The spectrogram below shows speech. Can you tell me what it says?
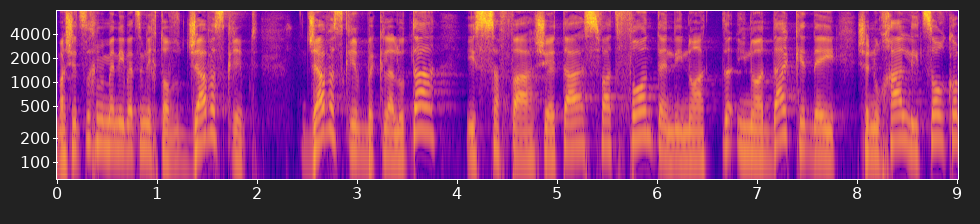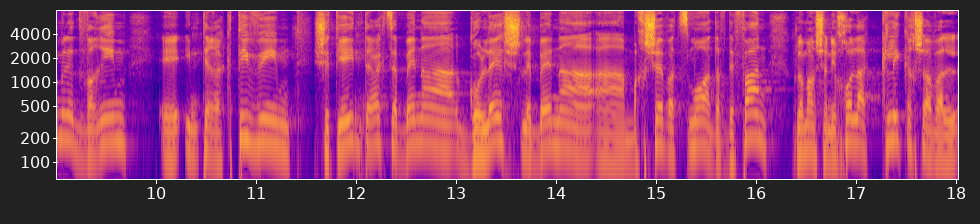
מה שצריך ממני בעצם לכתוב JavaScript. JavaScript בכללותה היא שפה שהייתה שפת front-end, היא, נועד, היא נועדה כדי שנוכל ליצור כל מיני דברים אה, אינטראקטיביים, שתהיה אינטראקציה בין הגולש לבין המחשב עצמו, הדפדפן, כלומר שאני יכול להקליק עכשיו על...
